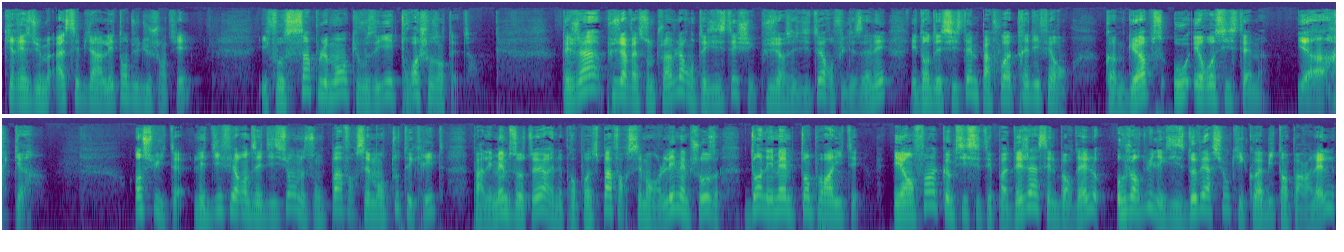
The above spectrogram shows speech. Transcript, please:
qui résument assez bien l'étendue du chantier. Il faut simplement que vous ayez trois choses en tête. Déjà, plusieurs versions de Traveler ont existé chez plusieurs éditeurs au fil des années et dans des systèmes parfois très différents comme GURPS ou Hero System. Yark Ensuite, les différentes éditions ne sont pas forcément toutes écrites par les mêmes auteurs et ne proposent pas forcément les mêmes choses dans les mêmes temporalités. Et enfin, comme si c'était pas déjà assez le bordel, aujourd'hui il existe deux versions qui cohabitent en parallèle,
